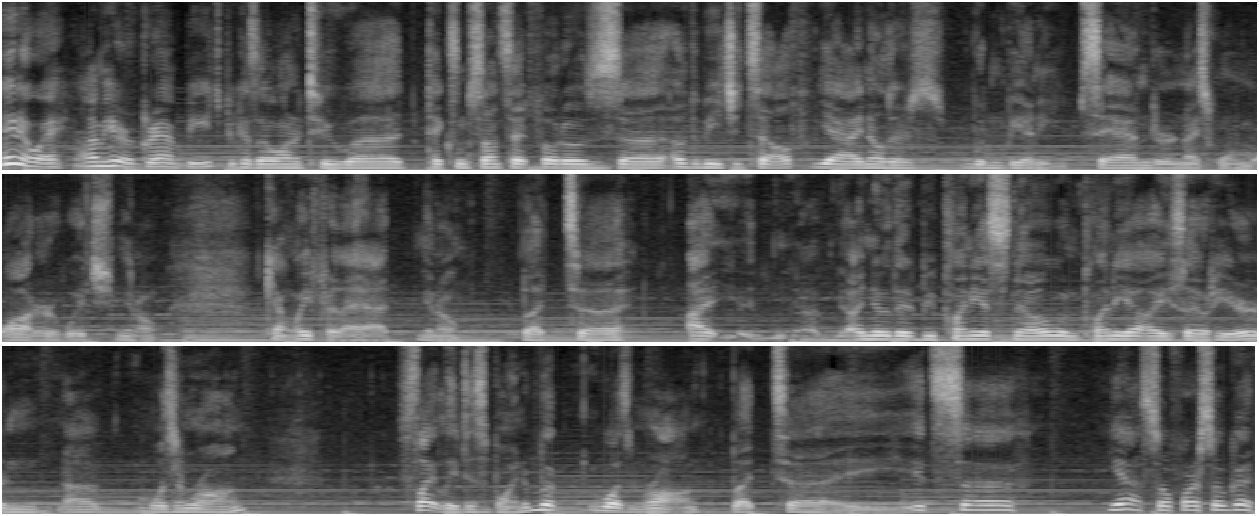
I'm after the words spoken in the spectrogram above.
Anyway, I'm here at Grand Beach because I wanted to uh, take some sunset photos uh, of the beach itself. Yeah, I know there's wouldn't be any sand or nice warm water, which, you know, can't wait for that, you know. But uh, I, I knew there'd be plenty of snow and plenty of ice out here and uh, wasn't wrong. Slightly disappointed, but wasn't wrong. But uh, it's, uh, yeah, so far so good.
